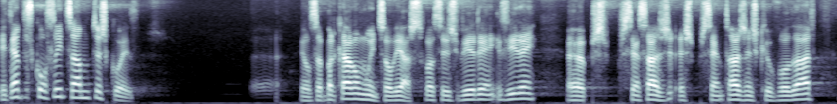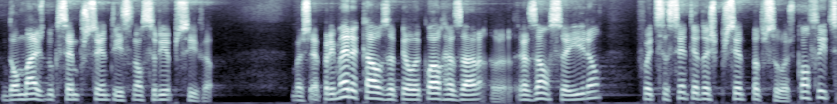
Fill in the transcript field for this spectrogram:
E dentro conflitos há muitas coisas. Eles abarcaram muitos, aliás, se vocês virem, virem as percentagens que eu vou dar, dão mais do que 100% e isso não seria possível. Mas a primeira causa pela qual razão saíram foi de 62% para pessoas. Conflitos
